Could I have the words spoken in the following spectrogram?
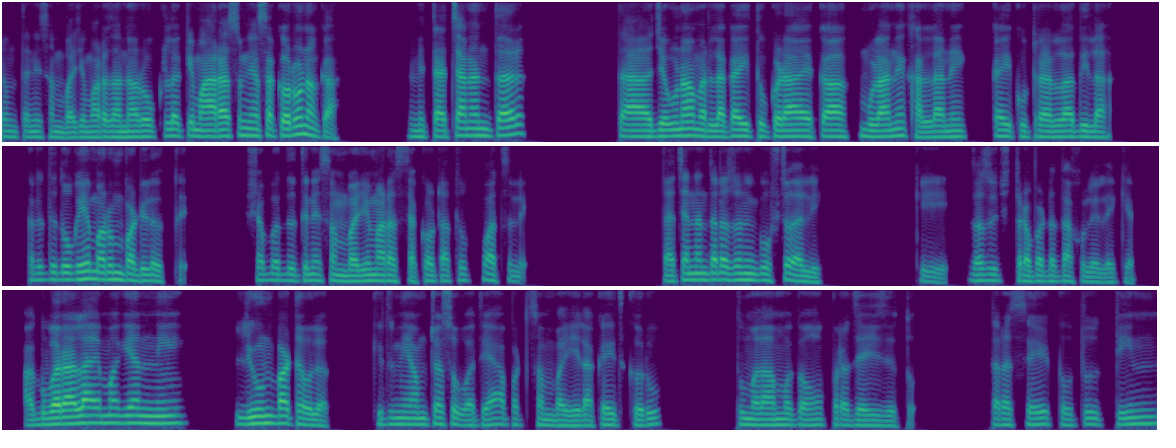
त्यांनी संभाजी महाराजांना रोखलं की महाराज तुम्ही असं करू नका. आणि त्याच्यानंतर त्या जेवणामधला काही तुकडा एका मुलाने खाल्ला नाही काही कुत्र्याला दिला. तर ते दोघेही मारून पडले होते. अशा पद्धतीने संभाजी महाराज सकवटातून वाचले. त्याच्यानंतर अजून एक गोष्ट झाली की जसं चित्रपटात दाखवलेलं आहे की अकबराला मग यांनी लिहून पाठवलं की तुम्ही आमच्यासोबत या आपण संभाजीला कैद करू. तुम्हाला मग आम्ही प्रदेश देतो. तर असे टोटल तीन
